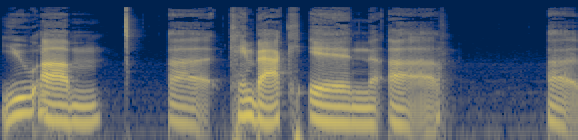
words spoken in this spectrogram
you um uh came back in uh uh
